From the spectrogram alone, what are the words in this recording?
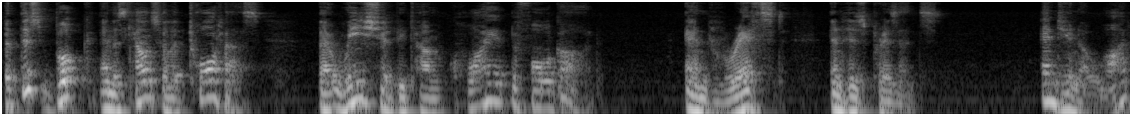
But this book and this counselor taught us that we should become quiet before God and rest in his presence. And you know what?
